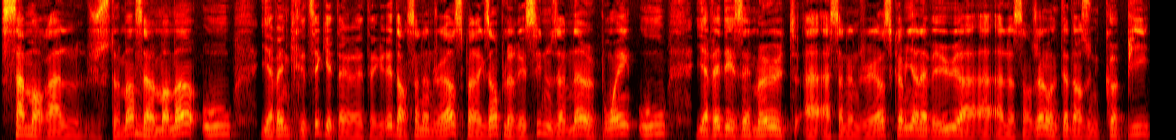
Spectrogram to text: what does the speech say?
sa morale, justement. C'est un moment où il y avait une critique qui était intégrée. Dans San Andreas, par exemple, le récit nous amenait à un point où il y avait des émeutes à, à San Andreas, comme il y en avait eu à, Los Angeles. On était dans une copie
